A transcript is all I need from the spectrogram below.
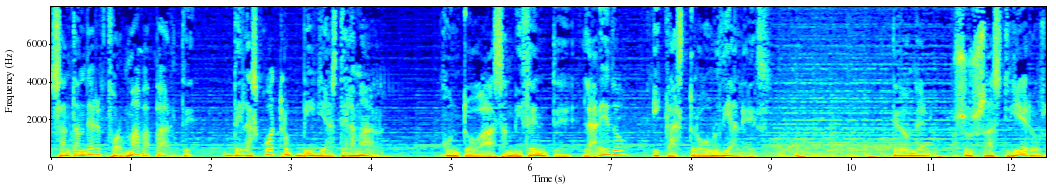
Santander formaba parte de las cuatro villas de la mar, junto a San Vicente, Laredo y Castro Urdiales, de donde sus astilleros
